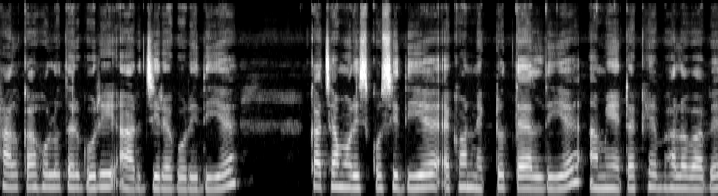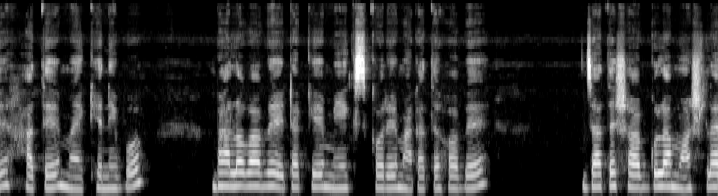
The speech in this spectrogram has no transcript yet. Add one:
হালকা হলুদের গুঁড়ি আর জিরে গুঁড়ি দিয়ে, কাঁচামরিচ কুচি দিয়ে, এখন একটু তেল দিয়ে আমি এটাকে ভালোভাবে হাতে মেখে নিব। ভালোভাবে এটাকে মিক্স করে মাখাতে হবে, যাতে সবগুলা মশলা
